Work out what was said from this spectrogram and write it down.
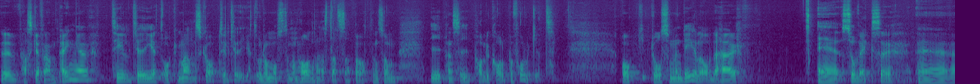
Eh, vaska fram pengar till kriget och manskap till kriget. Och då måste man ha den här statsapparaten som i princip håller koll på folket. Och då som en del av det här eh, så växer eh,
